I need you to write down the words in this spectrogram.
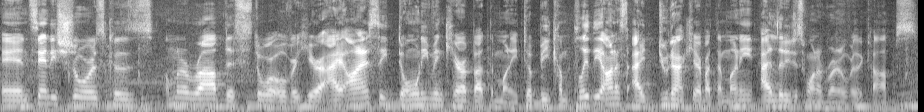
And Sandy Shores, because I'm going to rob this store over here. I honestly don't even care about the money. To be completely honest, I do not care about the money. I literally just want to run over the cops.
